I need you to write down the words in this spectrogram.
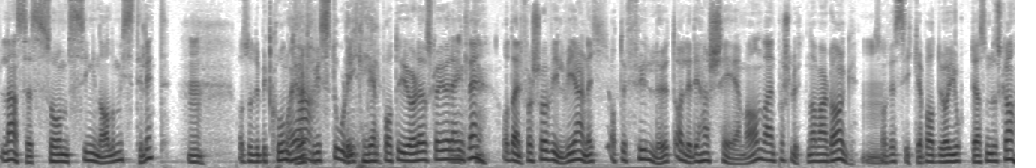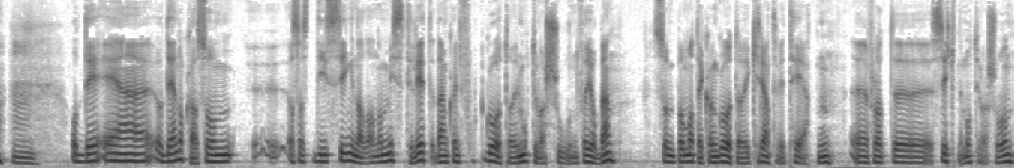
leses som signal om mistillit. Mm. Altså Du blir kontrollert, oh, ja. for vi stoler ikke helt på at du gjør det du skal gjøre, egentlig. Riktig. Og Derfor så vil vi gjerne at du fyller ut alle de her skjemaene hver på slutten av hver dag, mm. sånn at vi er sikre på at du har gjort det som du skal. Mm. Og, det er, og, det er, noe som eh, altså De signalene om mistillit de kan fort gå utover motivasjonen for jobben. Som på en måte kan gå utover kreativiteten. Eh, for at uh, sviktende motivasjon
